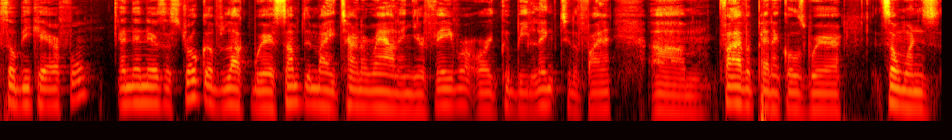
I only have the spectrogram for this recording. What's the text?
So be careful. And then there's a stroke of luck where something might turn around in your favor, or it could be linked to the um, Five of Pentacles, where someone's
